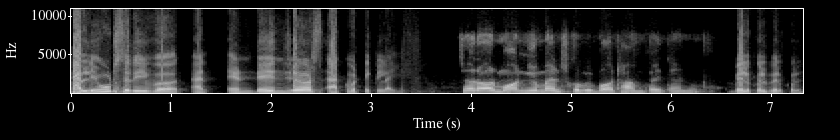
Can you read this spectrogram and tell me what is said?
pollutes river and endangers aquatic life. Sir और मॉन्यूमेंट्स को भी बहुत हार्म करता है ना। बिल्कुल बिल्कुल।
